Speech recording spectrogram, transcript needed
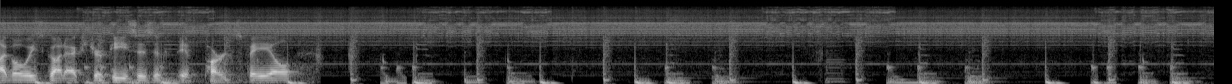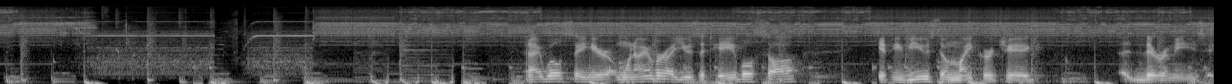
I've always got extra pieces if, if parts fail. And I will say here, whenever I use a table saw, if you've used a micro jig, they're amazing.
